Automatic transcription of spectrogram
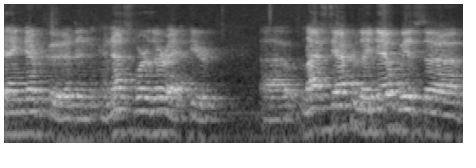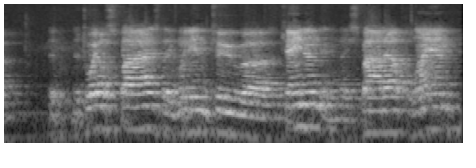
Can't never could, and, and that's where they're at here. Uh, last chapter, they dealt with uh, the, the 12 spies. They went into uh, Canaan and they spied out the land.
